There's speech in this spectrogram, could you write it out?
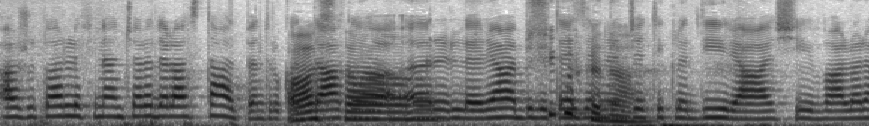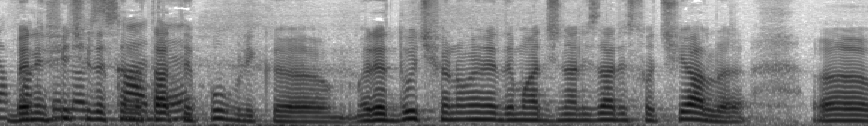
ajutoarele financiare de la stat, pentru că Asta, dacă le reabilitezi da. energetic da. clădirea și valoarea Beneficii de scade, sănătate publică, reduci fenomenele de marginalizare socială, uh, uh,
